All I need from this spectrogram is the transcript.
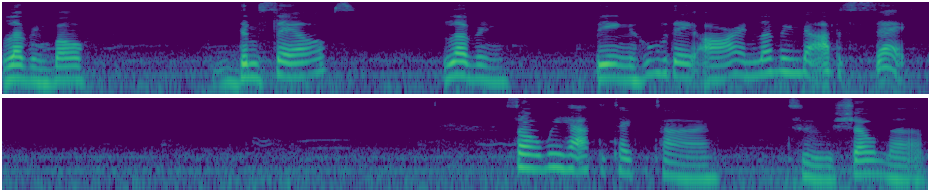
Loving both themselves, loving being who they are, and loving the opposite sex. So we have to take the time to show love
